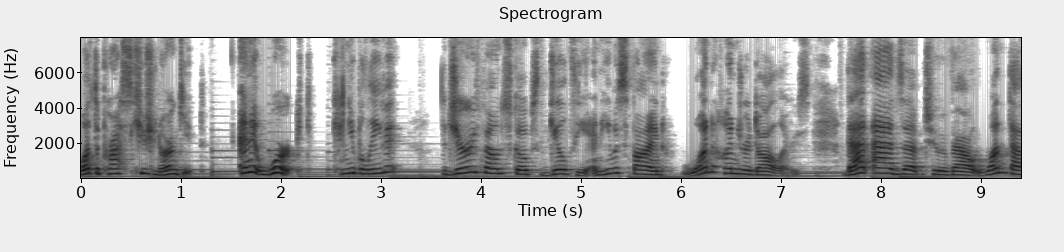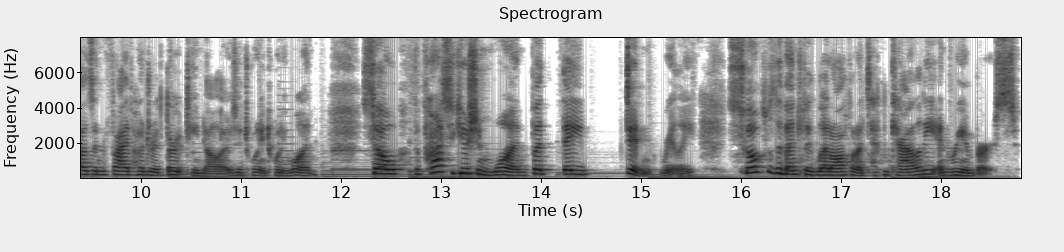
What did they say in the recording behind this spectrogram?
what the prosecution argued. And it worked. Can you believe it? The jury found Scopes guilty and he was fined $100. That adds up to about $1,513 in 2021. So the prosecution won, but they didn't really. Scopes was eventually let off on a technicality and reimbursed.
